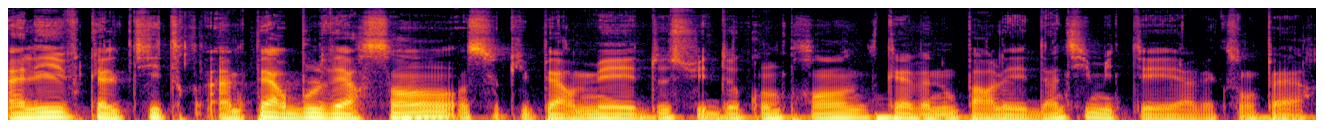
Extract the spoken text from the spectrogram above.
un livre qu'elle titre Un père bouleversant, ce qui permet de suite de comprendre qu'elle va nous parler d'intimité avec son père.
